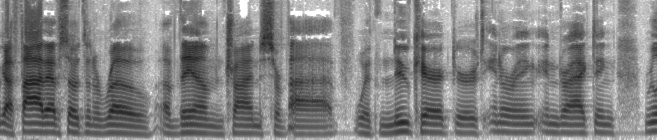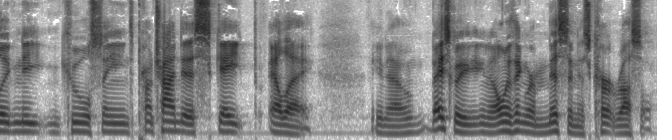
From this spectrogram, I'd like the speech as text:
we got five episodes in a row of them trying to survive with new characters, entering, interacting, really neat and cool scenes, pr- trying to escape LA. You know, basically, you know, the only thing we're missing is Kurt Russell.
